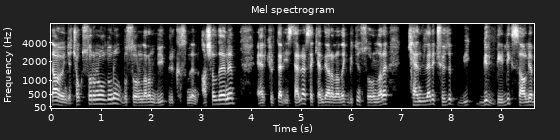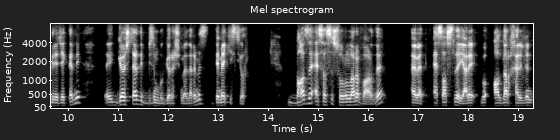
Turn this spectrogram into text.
daha önce çok sorun olduğunu, bu sorunların büyük bir kısmının aşıldığını, eğer Kürtler isterlerse kendi aralarındaki bütün sorunları kendileri çözüp büyük bir birlik sağlayabileceklerini e, gösterdi bizim bu görüşmelerimiz demek istiyor. Bazı esası sorunları vardı. Evet, esaslı yani bu Aldar Halil'in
